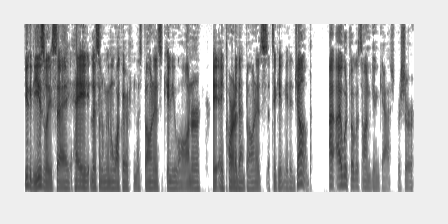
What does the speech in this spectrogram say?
you could easily say, Hey, listen, I'm going to walk away from this bonus. Can you honor a, a part of that bonus to get me to jump? I, I, would focus on getting cash for sure.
